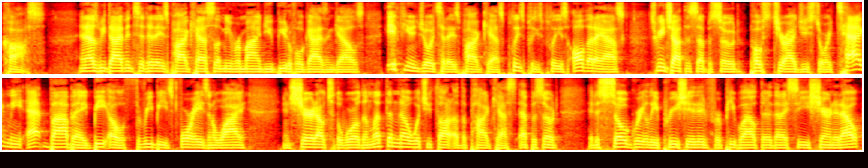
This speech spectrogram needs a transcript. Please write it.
costs. And as we dive into today's podcast, let me remind you, beautiful guys and gals, if you enjoyed today's podcast, please, please, please, all that I ask, screenshot this episode, post it to your IG story, tag me at Bob B O, three B's, four A's, and a Y, and share it out to the world and let them know what you thought of the podcast episode. It is so greatly appreciated for people out there that I see sharing it out.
